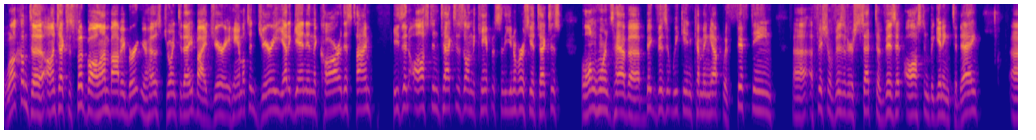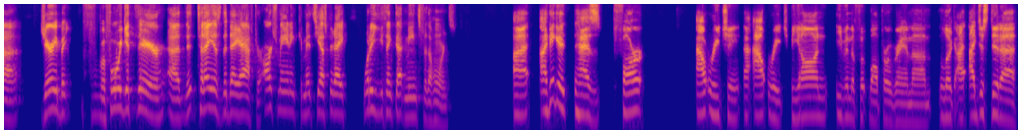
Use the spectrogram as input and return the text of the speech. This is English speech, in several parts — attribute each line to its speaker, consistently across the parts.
Speaker 1: Welcome to On Texas Football. I'm Bobby Burton, your host, joined today by Jerry Hamilton. Jerry, yet again in the car. This time he's in Austin, Texas, on the campus of the University of Texas. Longhorns have a big visit weekend coming up with 15 uh, official visitors set to visit Austin beginning today. Uh, Jerry, but before we get there, uh, th- today is the day after. Arch Manning commits yesterday. What do you think that means for the Horns?
Speaker 2: I think it has far outreaching uh, outreach beyond even the football program. Um, look, I, I just did a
